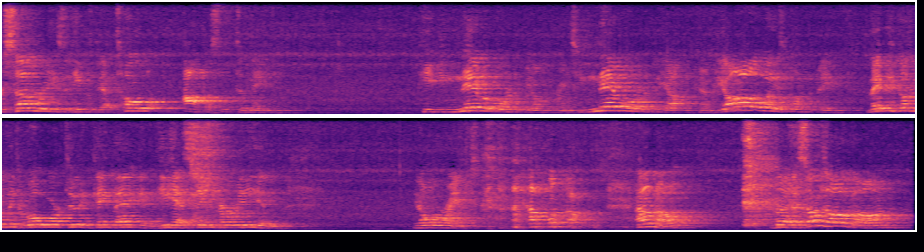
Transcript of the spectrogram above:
for some reason, he was the total opposite to me. He never wanted to be on the range. He never wanted to be out in the country. He always wanted to be. Maybe because he went to World War II and came back and he had seen Curry and you know, arranged. I don't know. I don't know. But as soon as all gone,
